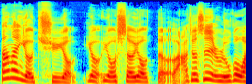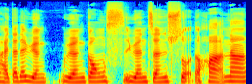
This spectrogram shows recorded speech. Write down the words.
当然有取有有有舍有得啦，就是如果我还待在原原公司原诊所的话，那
